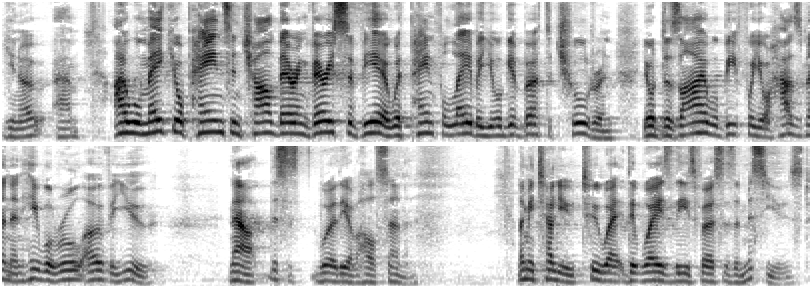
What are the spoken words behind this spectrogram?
you know, um, I will make your pains in childbearing very severe. With painful labor, you will give birth to children. Your desire will be for your husband, and he will rule over you. Now, this is worthy of a whole sermon. Let me tell you two way, the ways these verses are misused.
